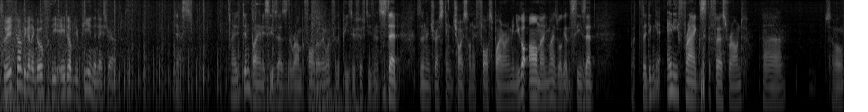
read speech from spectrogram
So he's probably gonna go for the AWP in the next round. Yes. I didn't buy any CZs the round before, though. They went for the P250s instead. It's an interesting choice on a false Byron. I mean, you got armor, you might as well get the CZ. But they didn't get any frags the first round. Uh, so,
